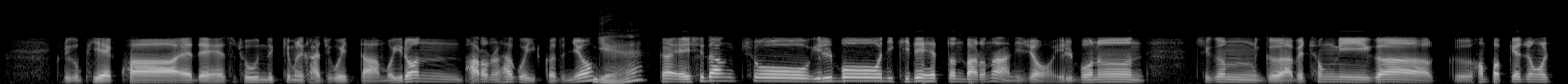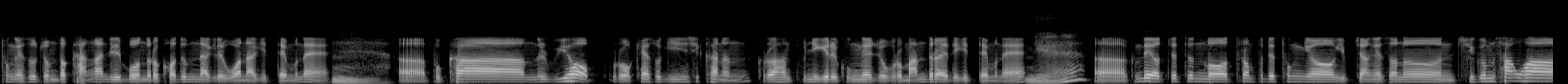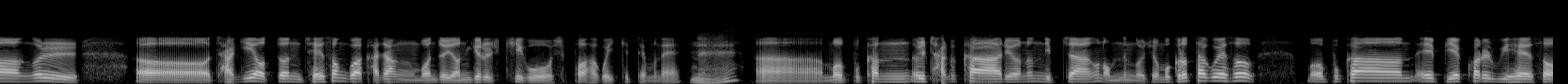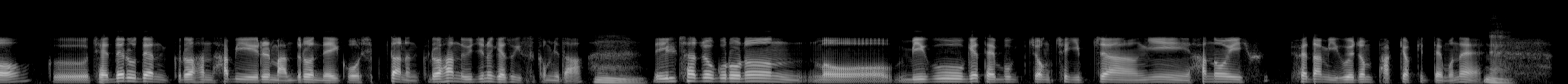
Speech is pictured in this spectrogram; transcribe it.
그리고 비핵화에 대해서 좋은 느낌을 가지고 있다. 뭐 이런 발언을 하고 있거든요. 예. 그러니까 애시당초 일본이 기대했던 발언은 아니죠. 일본은 지금 그 아베 총리가 그 헌법 개정을 통해서 좀 더 강한 일본으로 거듭나길 원하기 때문에 음. 어, 북한을 위협으로 계속 인식하는 그러한 분위기를 국내적으로 만들어야 되기 때문에 예. 어, 근데 어쨌든 뭐 트럼프 대통령 입장에서는 지금 상황을 어, 자기의 어떤 재선과 가장 먼저 연결을 시키고 싶어 하고 있기 때문에 네. 아, 뭐 북한을 자극하려는 입장은 없는 거죠. 뭐 그렇다고 해서 뭐 북한의 비핵화를 위해서 그 제대로 된 그러한 합의를 만들어내고 싶다는 그러한 의지는 계속 있을 겁니다. 음. 근데 일차적으로는 뭐 미국의 대북 정책 입장이 하노이 회담 이후에 좀 바뀌었기 때문에 네.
